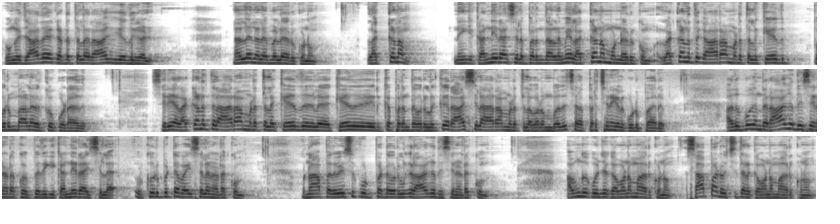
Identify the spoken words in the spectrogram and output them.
உங்கள் ஜாதக கட்டத்தில் ராகு கேதுகள் நல்ல நிலைமையில் இருக்கணும். லக்கணம் நீங்கள் கன்னிராசியில் பிறந்தாலுமே லக்கணம் ஒன்று இருக்கும். லக்கணத்துக்கு ஆறாம் இடத்துல கேது பெரும்பாலும் இருக்கக்கூடாது. சரியா லக்கணத்தில் ஆறாம் இடத்துல கேது கேது இருக்க பிறந்தவர்களுக்கு ராசியில் ஆறாம் இடத்துல வரும்போது சில பிரச்சனைகள் கொடுப்பாரு. அதுபோக இந்த ராகு திசை நடக்கும். இப்போதைக்கு கன்னிராசியில் ஒரு குறிப்பிட்ட வயசில் நடக்கும். ஒரு நாற்பது வயசுக்கு உட்பட்டவர்களுக்கு ராகு திசை நடக்கும். அவங்க கொஞ்சம் கவனமாக இருக்கணும். சாப்பாடு விஷயத்தில் கவனமாக இருக்கணும்.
